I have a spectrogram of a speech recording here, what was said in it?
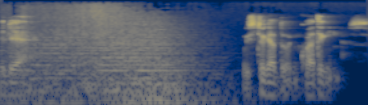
Ele é o historiador em quadrinhos.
